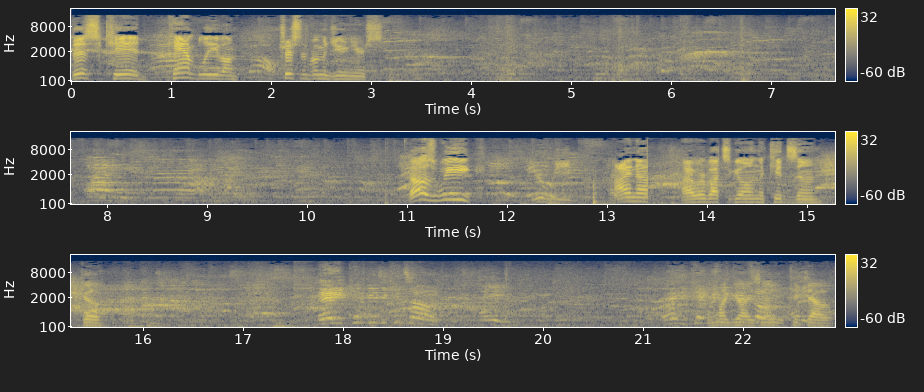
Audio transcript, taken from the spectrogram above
This kid, can't believe him. Tristan from the juniors. That was weak. You're weak. I know. Alright, we're about to go in the kids zone. Go. Hey, you can't be in the kids zone. Hey. Hey, you can't Oh be my in the god, kids he's gonna get kicked out.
